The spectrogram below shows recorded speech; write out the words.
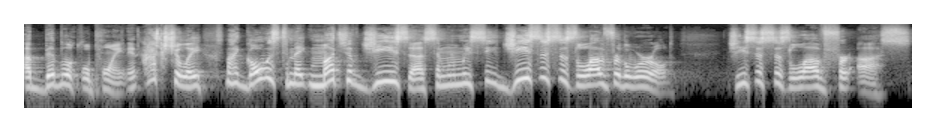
a biblical point. And actually, my goal is to make much of Jesus. And when we see Jesus' love for the world, Jesus' love for us,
